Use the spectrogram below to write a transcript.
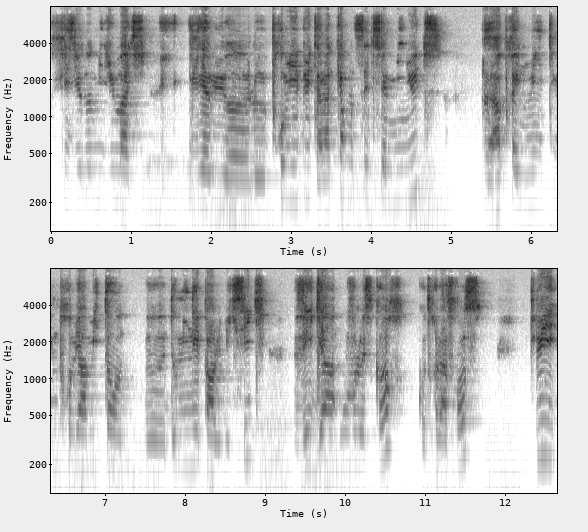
physionomie du match, il y a eu le premier but à la 47e minute euh, après une, première mi-temps euh, dominée par le Mexique, Vega ouvre le score contre la France. Puis,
